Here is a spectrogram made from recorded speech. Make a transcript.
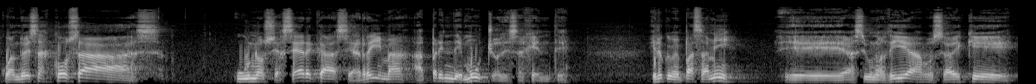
cuando esas cosas uno se acerca, se arrima, aprende mucho de esa gente. Es lo que me pasa a mí. Eh, hace unos días, vos sabés que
